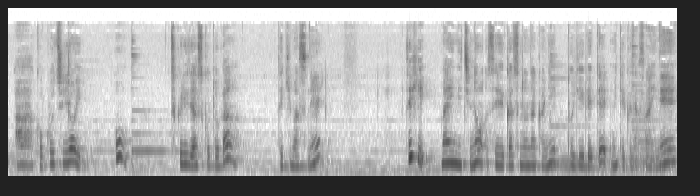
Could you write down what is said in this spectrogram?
「ああ心地よい」を作り出すことができますね。是非毎日の生活の中に取り入れてみてくださいね。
